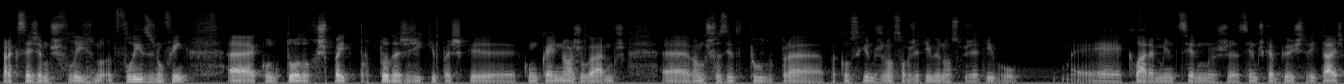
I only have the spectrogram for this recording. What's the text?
para que sejamos felizes no, felizes no fim, uh, com todo o respeito por todas as equipas que, com quem nós jogarmos. Uh, vamos fazer de tudo para, para conseguirmos o nosso objetivo. O nosso objetivo é claramente sermos, sermos campeões distritais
